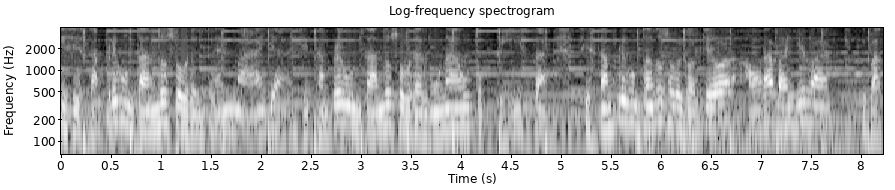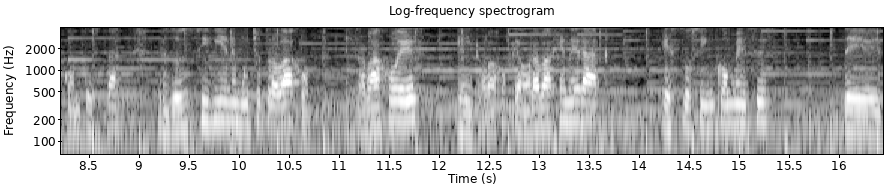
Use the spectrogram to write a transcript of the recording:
Y si están preguntando sobre el tren Maya, y si están preguntando sobre alguna autopista, si están preguntando sobre cualquier hora, ahora va a llevar y va a contestar. Pero entonces sí viene mucho trabajo. El trabajo es el trabajo que ahora va a generar estos cinco meses de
